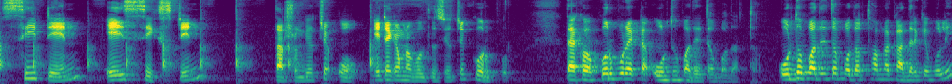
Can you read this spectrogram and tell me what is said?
সি টেন এইচ সিক্সটিন তার সঙ্গে হচ্ছে ও এটাকে আমরা বলতেছি হচ্ছে কর্পূর। দেখো, কর্পূর একটা ঊর্ধ্বপাদিত পদার্থ। ঊর্ধ্বপাদিত পদার্থ আমরা কাদেরকে বলি?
